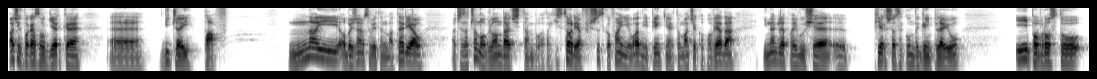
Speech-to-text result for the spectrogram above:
Maciek pokazał gierkę DJ Puff. No i obejrzałem sobie ten materiał, znaczy zacząłem oglądać, tam była ta historia, wszystko fajnie, ładnie, pięknie, jak to Maciek opowiada i nagle pojawiły się pierwsze sekundy gameplayu i po prostu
